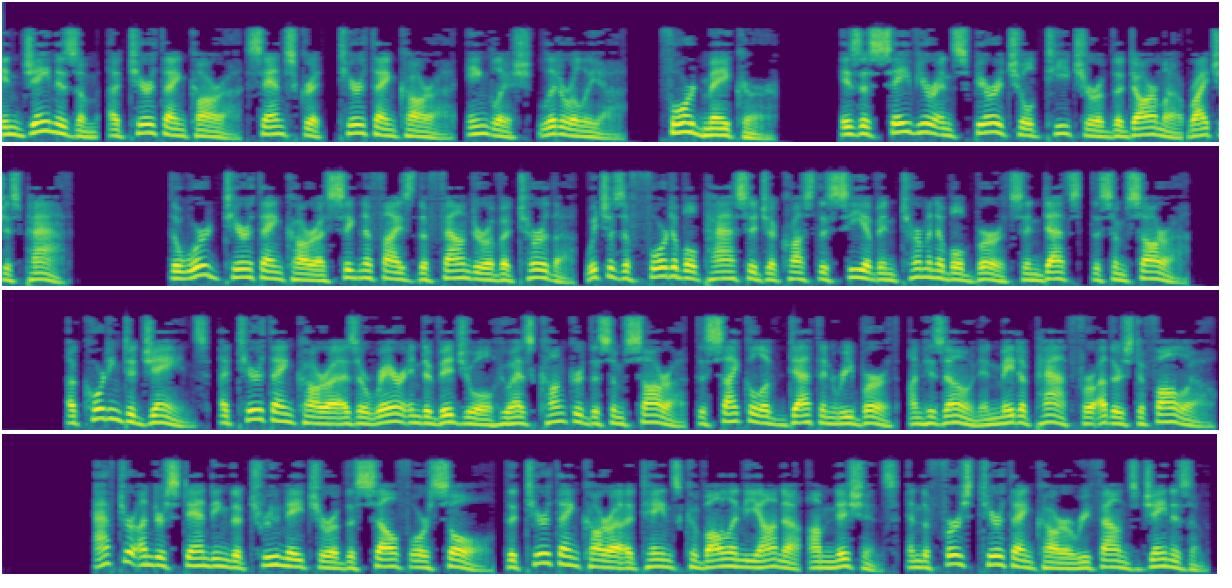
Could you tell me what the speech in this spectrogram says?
In Jainism, a Tirthankara Sanskrit, Tirthankara, English, literally a «ford maker» is a savior and spiritual teacher of the Dharma righteous path. The word Tirthankara signifies the founder of a tirtha, which is a fordable passage across the sea of interminable births and deaths, the samsara. According to Jains, a Tirthankara is a rare individual who has conquered the samsara, the cycle of death and rebirth, on his own and made a path for others to follow. After understanding the true nature of the self or soul, the Tirthankara attains Kevala omniscience, and the first Tirthankara refounds Jainism.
